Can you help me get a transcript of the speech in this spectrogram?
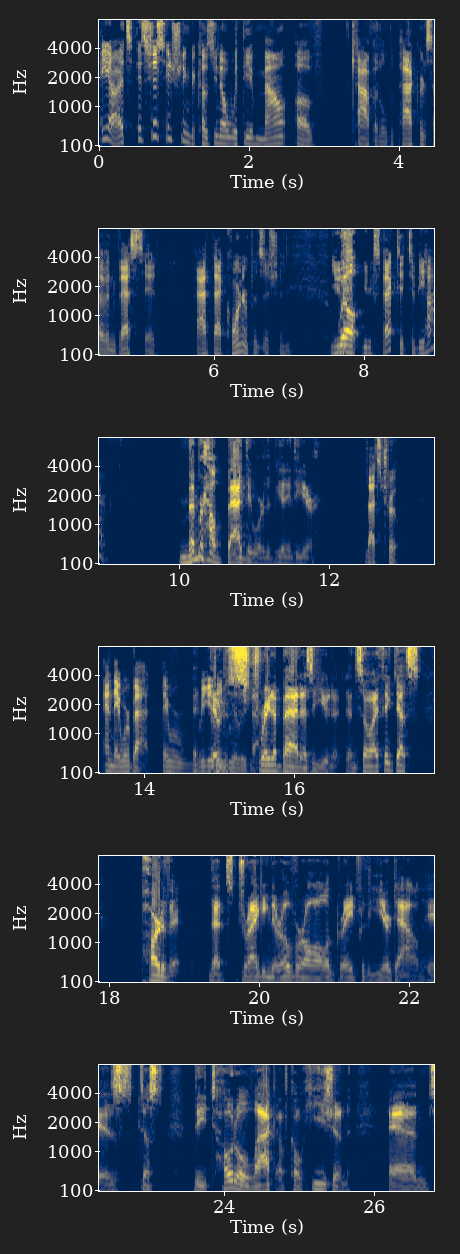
Yeah, it's it's just interesting because you know with the amount of capital the Packers have invested at that corner position, you'd, well, you'd expect it to be higher. Remember how bad they were at the beginning of the year. That's true, and they were bad. They were really, they were really straight bad. up bad as a unit, and so I think that's part of it that's dragging their overall grade for the year down is just the total lack of cohesion and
